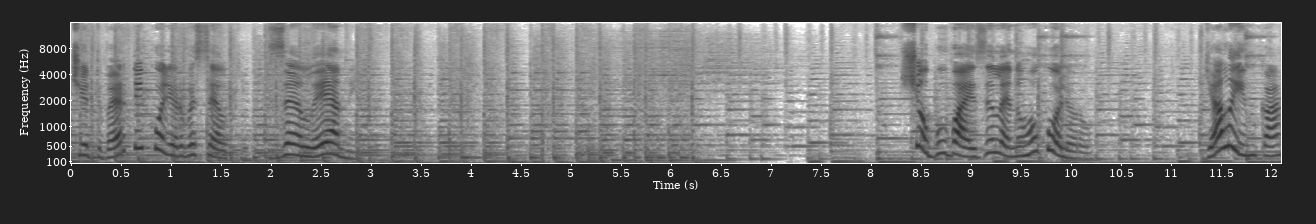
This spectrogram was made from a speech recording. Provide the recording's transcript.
Четвертий колір веселки зелений. Що буває зеленого кольору? Ялинка,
